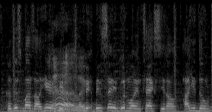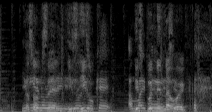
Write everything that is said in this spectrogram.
Because this man's out here, Yeah, been, like- been, been sending good morning texts. You know, how you doing? You That's what eating I'm already? He's- you, he's- you okay? I'm He's right putting in that you. work.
